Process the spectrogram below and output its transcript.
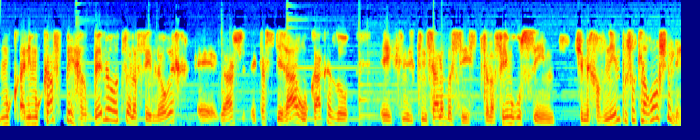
מוק, אני מוקף בהרבה מאוד צלפים, לאורך, אה, הייתה סתירה ארוכה כזו, אה, כניסה לבסיס, צלפים רוסים, שמכוונים פשוט לראש שלי.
